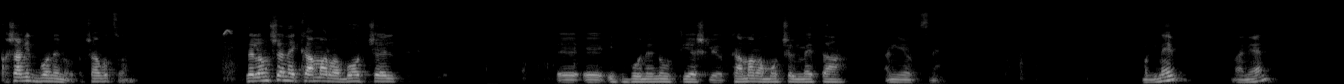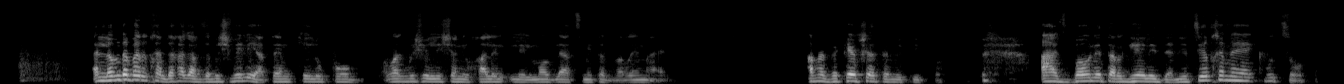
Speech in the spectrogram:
עכשיו התבוננות, עכשיו עוצרים. זה לא משנה כמה רמות של אה, אה, התבוננות יש לי, עוד כמה רמות של מטה אני יוצא. מגניב? מעניין? אני לא מדבר איתכם, דרך אגב, זה בשבילי, אתם כאילו פה רק בשבילי שאני אוכל ללמוד לעצמי את הדברים האלה. אבל זה כיף שאתם איתי פה. אז בואו נתרגל את זה. אני אוציא אתכם לקבוצות,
